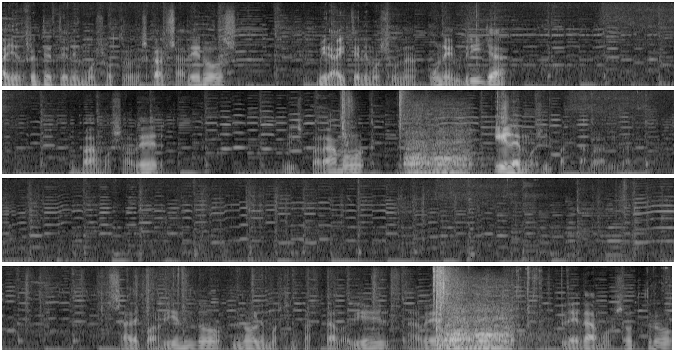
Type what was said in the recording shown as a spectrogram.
Ahí enfrente tenemos otro descansaderos. Mira, ahí tenemos una, una hembrilla. Vamos a ver. Disparamos. Y le hemos impactado la mirada. Sale corriendo. No le hemos impactado bien. A ver. Le damos otro.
